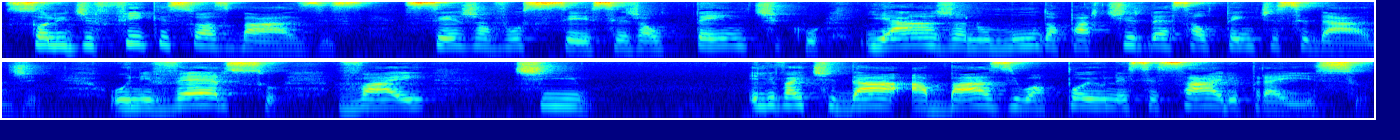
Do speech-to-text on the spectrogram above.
Solidifique suas bases, seja você, seja autêntico e haja no mundo a partir dessa autenticidade. O universo vai te ele vai te dar a base e o apoio necessário para isso.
